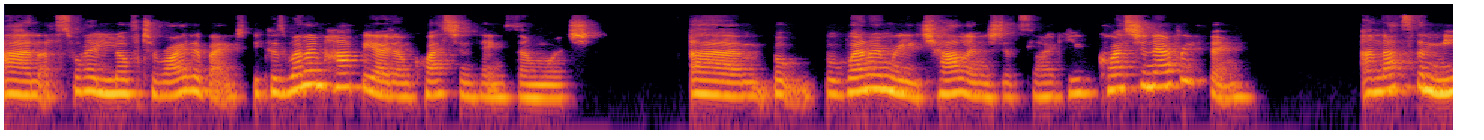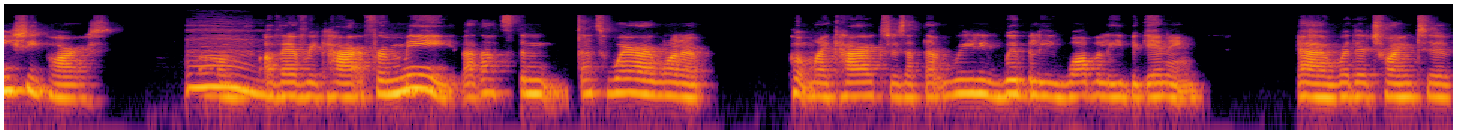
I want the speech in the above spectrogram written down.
And that's what I love to write about because when I'm happy, I don't question things so much. Um, but but when I'm really challenged, it's like you question everything. And that's the meaty part mm. of, of every character. For me, that, that's the that's where I want to put my characters at that really wibbly wobbly beginning, uh, where they're trying to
